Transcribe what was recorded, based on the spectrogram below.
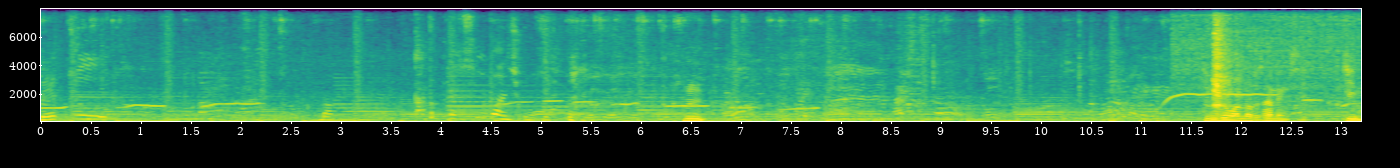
맥주 막 따뜻해서 술도 안 쉬고 먹고 싶다. 음. 김종원으로 삼행시. 김.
